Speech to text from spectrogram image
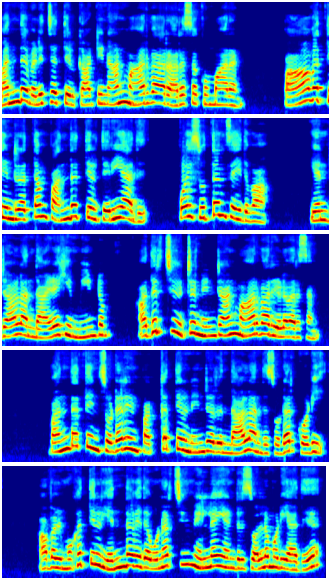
பந்த வெளிச்சத்தில் காட்டினான் மார்வார் அரசகுமாரன். பாவத்தின் ரத்தம் பந்தத்தில் தெரியாது. போய் சுத்தம் செய்து வா என்றால் அந்த அழகி மீண்டும். அதிர்ச்சியுற்று நின்றான் மார்வார் இளவரசன். பந்தத்தின் சுடரின் பக்கத்தில் நின்றிருந்தால் அந்த சுடர் கொடி. அவள் முகத்தில் எந்தவித உணர்ச்சியும் இல்லை என்று சொல்ல முடியாது.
